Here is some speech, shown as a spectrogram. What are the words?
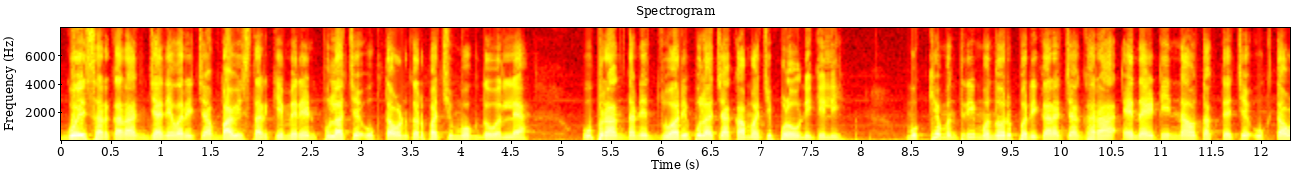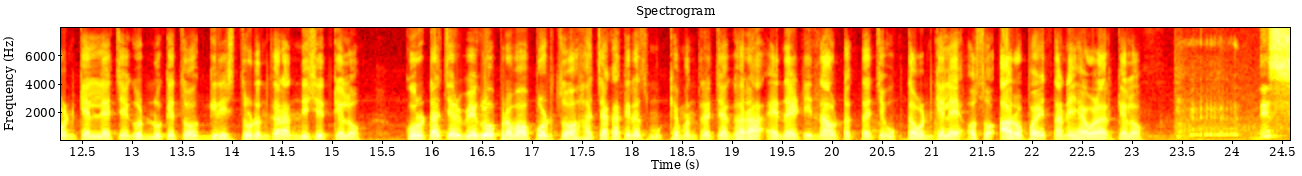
गोंय सरकारान जानेवारीच्या बावीस तारखे मेरेन पुलाचें उक्तावण करपाची मोख दवरल्या. उपरांत ताणें जुवारी पुलाच्या कामाची पळोवणी केली. मुख्यमंत्री मनोहर पर्रीकाराच्या घरा एन आय टी नांव तक्त्याचे उक्तावण केल्ल्याचे घडणुकेचो गिरीश चोडणकरान निशेध केलो. कोर्टाचेर वेगळो प्रभाव पडचो हाच्या खातीरच मुख्यमंत्र्याच्या घरा एन आय टी नांव तक्त्याचे उक्तावण केलें असो आरोपय ताणें ह्या वेळार केलो. This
